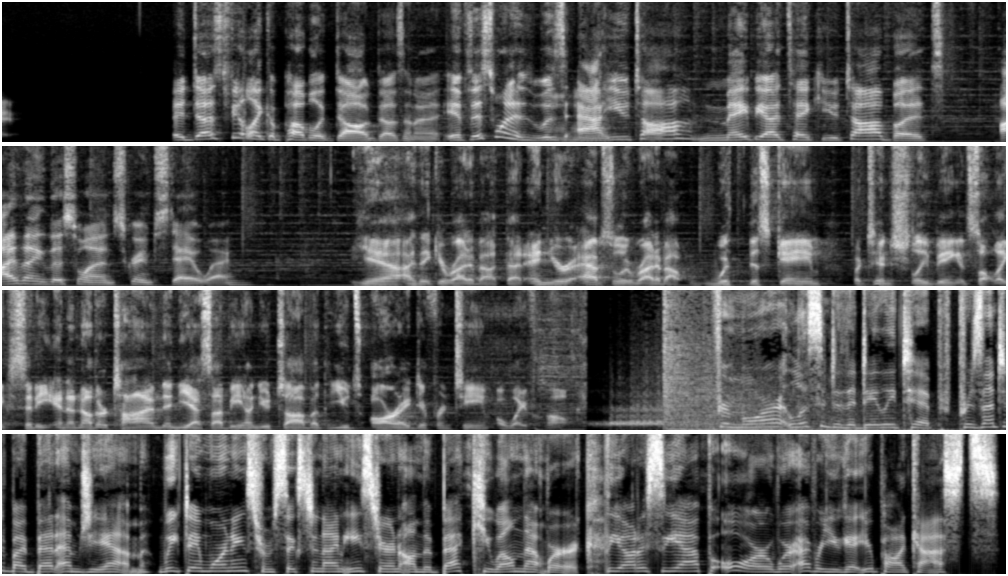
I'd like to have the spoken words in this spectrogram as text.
It does feel like a public dog, doesn't it? If this one was mm-hmm. at Utah, maybe I'd take Utah, but I think this one screams stay away. Yeah, I think you're right about that. And you're absolutely right about with this game potentially being in Salt Lake City in another time, then yes, I'd be on Utah, but the Utes are a different team away from home. For more, listen to the Daily Tip presented by BetMGM. Weekday mornings from 6 to 9 Eastern on the BetQL network, the Audacy app, or wherever you get your podcasts.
